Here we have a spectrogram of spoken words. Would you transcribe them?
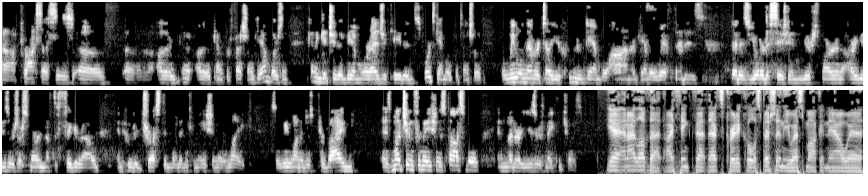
uh, processes of uh, other uh, other kind of professional gamblers and kind of get you to be a more educated sports gambler potentially. But we will never tell you who to gamble on or gamble with. That is that is your decision. You're smart enough. Our users are smart enough to figure out and who to trust and what information they like. So we want to just provide as much information as possible and let our users make the choice. Yeah, and I love that. I think that that's critical, especially in the US market now where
